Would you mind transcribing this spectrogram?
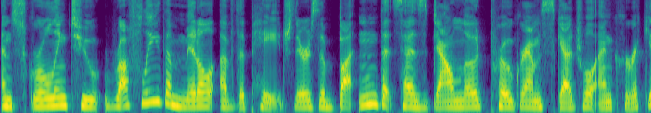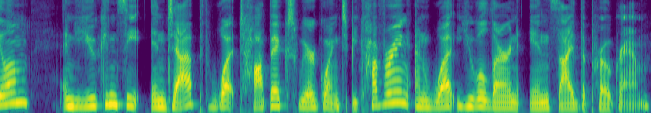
and scrolling to roughly the middle of the page. There's a button that says download program schedule and curriculum and you can see in depth what topics we are going to be covering and what you will learn inside the program.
